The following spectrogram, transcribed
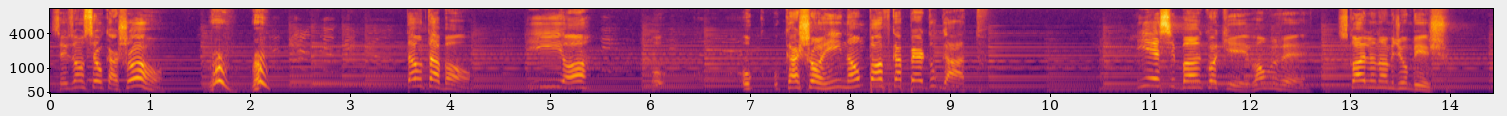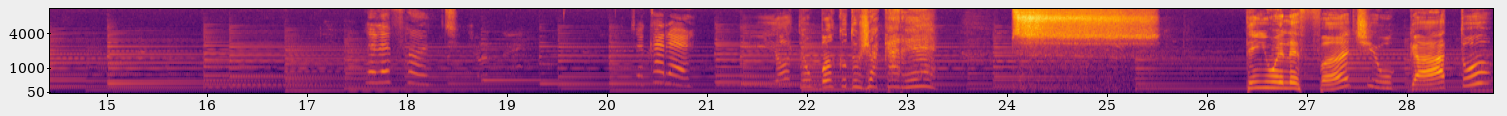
Vocês vão ser o cachorro? Então tá bom. E ó, o, o, o cachorrinho não pode ficar perto do gato. E esse banco aqui? Vamos ver. Escolhe o nome de um bicho. Elefante. Jacaré. E ó, tem um banco do jacaré. Psss. Tem o elefante, o gato,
